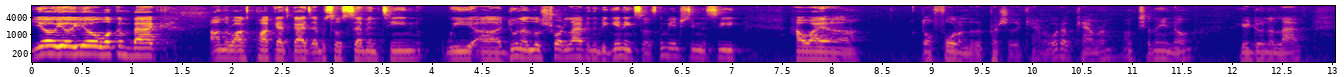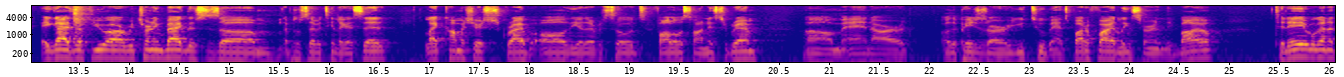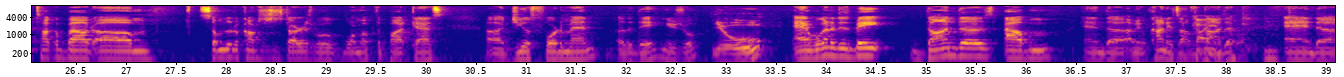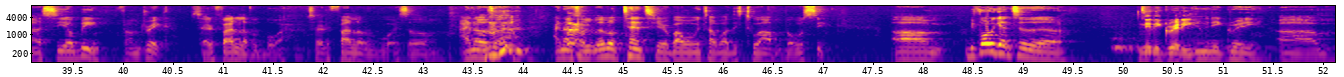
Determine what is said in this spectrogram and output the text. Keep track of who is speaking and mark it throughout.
Speaker 1: Yo, yo, yo, welcome back on the Rocks Podcast, guys, episode 17. We uh doing a little short live in the beginning, so it's gonna be interesting to see how I uh don't fold under the pressure of the camera. What up, camera? I'm chilling, you know, here doing a live. Hey guys, if you are returning back, this is um episode 17, like I said. Like, comment, share, subscribe, all the other episodes. Follow us on Instagram. Um, and our other pages are YouTube and Spotify. Links are in the bio. Today we're gonna talk about um some little conversation starters will warm up the podcast. Uh, Gio's Florida Man of the day, usual.
Speaker 2: Yo.
Speaker 1: And we're gonna debate Donda's album and uh, I mean Kanye's album,
Speaker 3: Kanye's
Speaker 1: Donda,
Speaker 3: album.
Speaker 1: and uh, CLB from Drake,
Speaker 3: Certified lover boy.
Speaker 1: Certified Lover Boy. So I know it's a, I know it's a little tense here about when we talk about these two albums, but we'll see. Um, before we get into the
Speaker 2: Nitty gritty.
Speaker 1: nitty gritty, um,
